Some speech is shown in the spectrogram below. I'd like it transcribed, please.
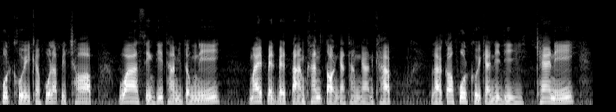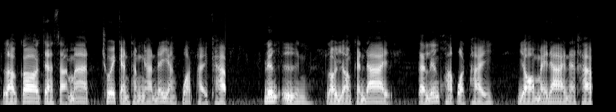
พูดคุยกับผู้รับผิดชอบ ว่าสิ่งที่ทำอยู่ตรงนี้ ไม่เป็นไปตามขั้นตอนการทำงานครับ แล้วก็พูดคุยกันดีๆ แค่นี้เราก็จะสามารถช่วยกันทำงานได้อย่างปลอดภัยครับ เรื่องอื่นเรายอมกันได้ แต่เรื่องความปลอดภัยยอมไม่ได้นะครับ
